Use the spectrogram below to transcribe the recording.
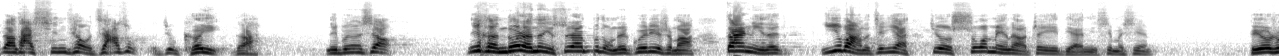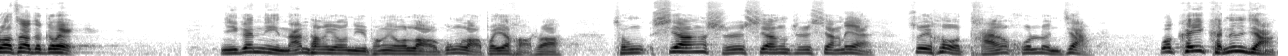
让他心跳加速就可以，对吧？你不用笑。你很多人呢，你虽然不懂这规律什么，但是你的以往的经验就说明了这一点，你信不信？比如说在座各位。你跟你男朋友、女朋友、老公、老婆也好，是吧？从相识、相知、相恋，最后谈婚论嫁，我可以肯定的讲，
